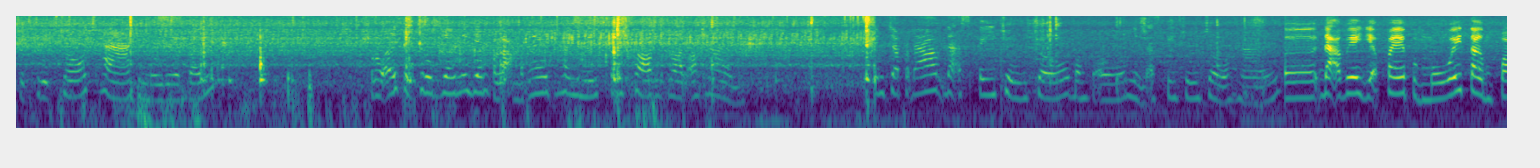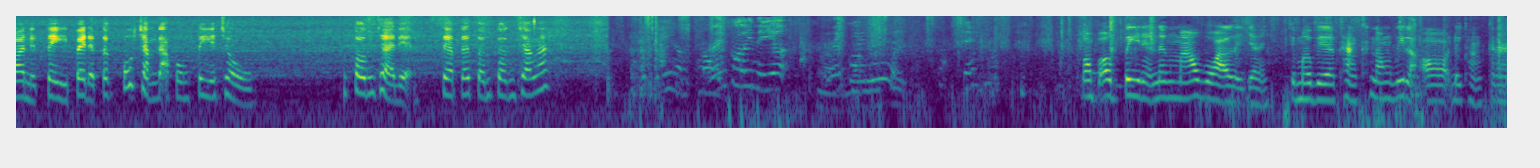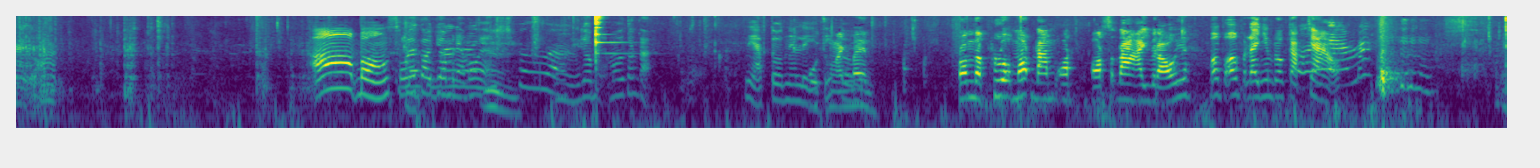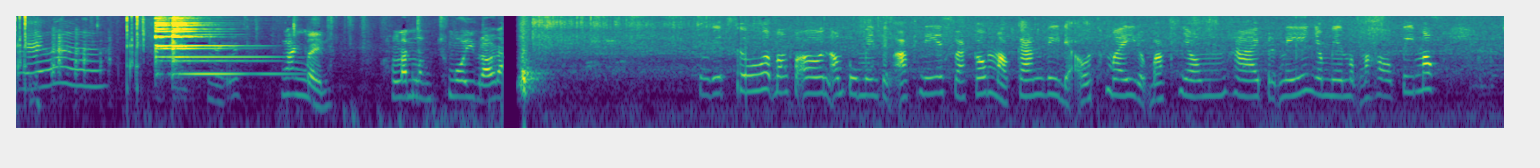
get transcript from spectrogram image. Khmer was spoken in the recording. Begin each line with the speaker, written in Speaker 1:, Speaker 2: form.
Speaker 1: ដាក់សាច់ជ្រូកចូលឆាជាមួយវាទៅព្រោះអីសាច់ជ្រូកយើងនេះយើងប្រឡាក់ម្រេចហើយមានស្ពៃសរួចរាល់អស់ហើយខ្ញុំចាប់ផ្ដើមដាក់ស្ពីជូរចូលបងប្អូនខ្ញុំដាក់ស្ពីជូរចូលហើយអឺដាក់វារយៈពេល6ទៅ7នាទីពេលដែលទឹកពុះចាំដាក់ពងទាចូលតុនចានេះស្ទាបទៅតុនតុនអញ្ចឹងណា បងប្អូនពីរអ្នកនឹងមកវល់អីចឹងចាំមើលវាខាងក្នុងវាល្អដូចខាងក្រៅអត់អូបងស្រួយក៏យកម្នាក់មួយអ่ะយកម្នាក់មួយគាត់តានេះអាតូននេះលេ
Speaker 2: អូ
Speaker 1: ទី
Speaker 2: ឆ្ងាញ់មែនព្រមតែភ្លក់មកដាំអត់អត់ស្ដាយប្រយ
Speaker 1: បងប្អូនប្តីខ្ញុំរកកាប់ចោល
Speaker 2: ឆ្ងាញ់មែនក្លិនឡើងឈ្ងុយប្រយដែ រ
Speaker 1: ជំរាបសួរបងប្អូនអ៊ំពូមីងទាំងអស់គ្នាស្វាគមន៍មកកាន់វីដេអូថ្មីរបស់ខ្ញុំហើយព្រឹកនេះខ្ញុំមានមុខម្ហូបពីរមុខ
